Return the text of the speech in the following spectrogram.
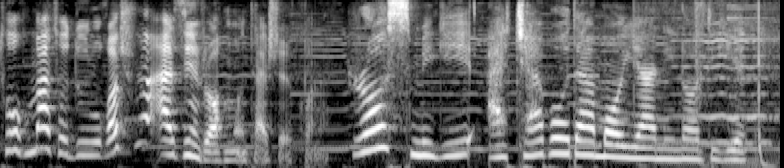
تهمت و دروغاشون رو از این راه منتشر کنن. راست میگی عجب آدمایی اینا دیگه.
